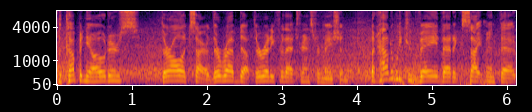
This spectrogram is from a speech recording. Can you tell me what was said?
the company owners, they're all excited. They're revved up. They're ready for that transformation. But how do we convey that excitement that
